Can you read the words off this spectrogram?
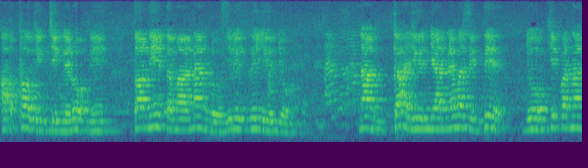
เอาเข้าจริง ๆ ในโลกนี้ ตอนนี้ตมานั่งอยู่ยืนยืนอยู่ นั่งกล้ายืนยันไหมว่าสิ่งที่โยมคิดว่านั่ง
